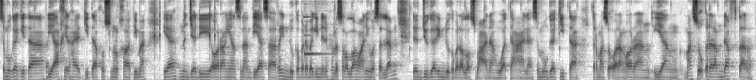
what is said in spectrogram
Semoga kita di akhir hayat kita khusnul khatimah ya menjadi orang yang senantiasa rindu kepada baginda Muhammad sallallahu alaihi wasallam dan juga rindu kepada Allah Subhanahu wa taala. Semoga kita termasuk orang-orang yang masuk ke dalam daftar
